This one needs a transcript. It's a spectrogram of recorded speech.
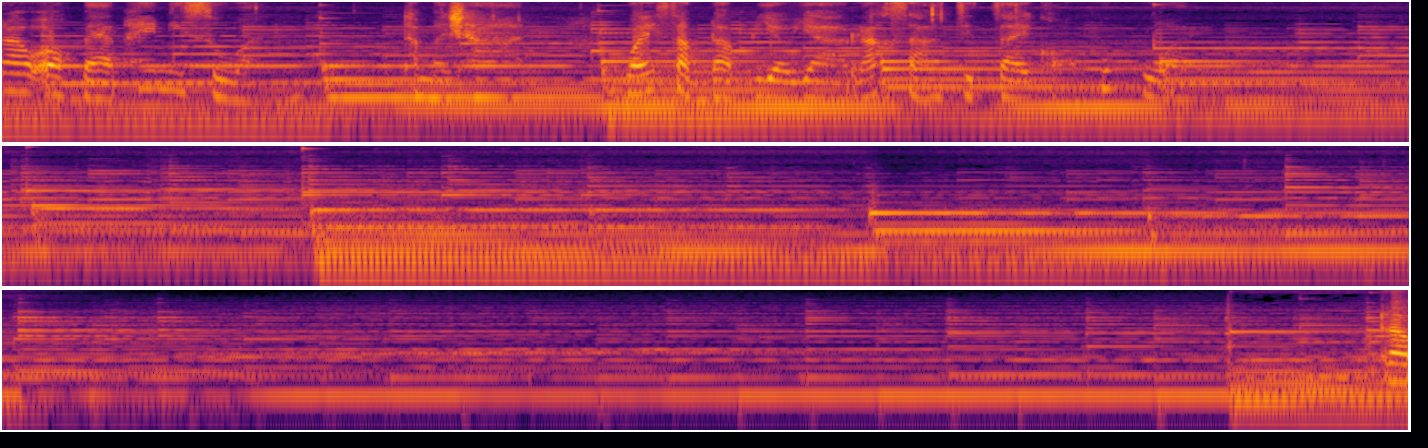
เราออกแบบให้มีสวน ธรรมชาติ ไว้สำหรับเยียวยารักษาจิตใจของผู้ป่วยเรา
